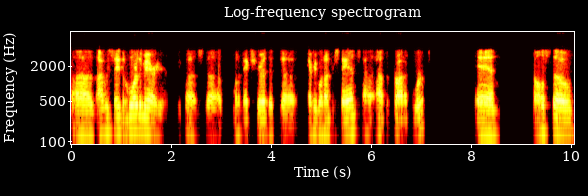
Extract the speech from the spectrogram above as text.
Uh, I would say the more the merrier because uh, I want to make sure that uh, everyone understands how, how the product works and also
